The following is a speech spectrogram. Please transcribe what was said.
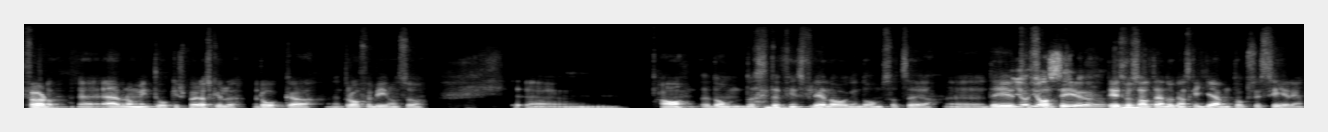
för dem. Eh, även om inte Åkersberga skulle råka dra förbi dem så eh, ja, de, det finns fler lag än dem så att säga. Eh, det är ju trots, jag, allt, ju... det är trots allt ändå ganska jämnt också i serien.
